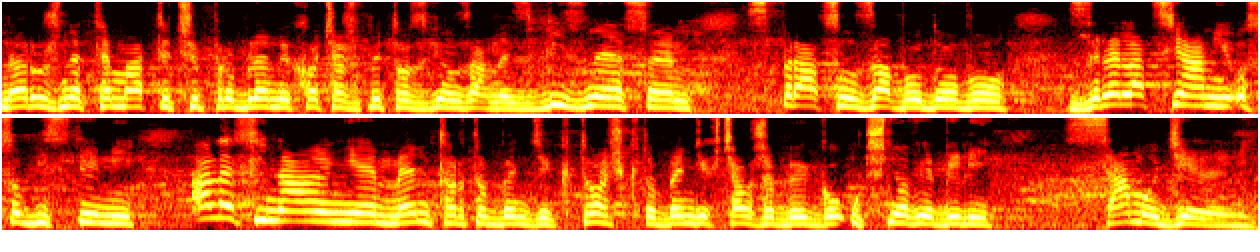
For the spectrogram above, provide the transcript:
na różne tematy czy problemy, chociażby to związane z biznesem, z pracą zawodową, z relacjami osobistymi, ale finalnie mentor to będzie ktoś, kto będzie chciał, żeby jego uczniowie byli samodzielni.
